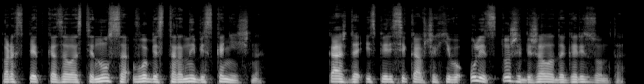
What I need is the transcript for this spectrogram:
Проспект, казалось, тянулся в обе стороны бесконечно. Каждая из пересекавших его улиц тоже бежала до горизонта.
